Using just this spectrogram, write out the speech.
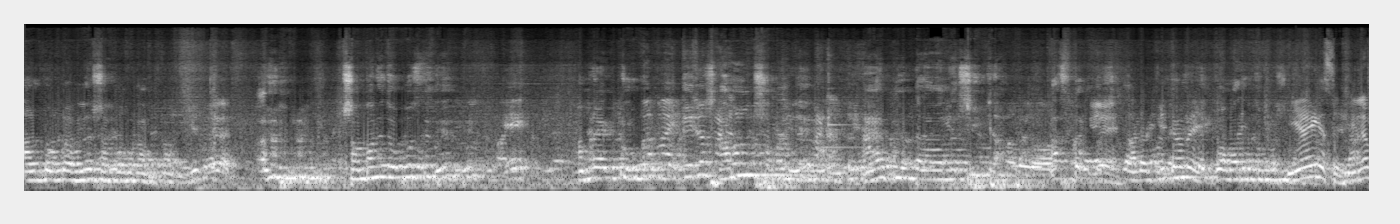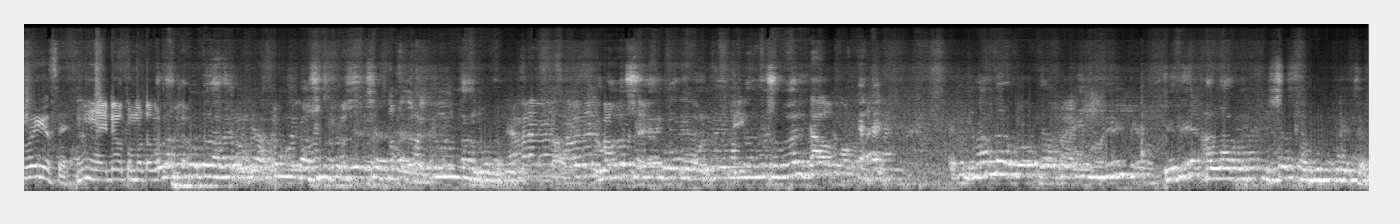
আর তোমরা হলে সম্মানিত উপস্থিতি আমরা একটু সামান্য সময় নিয়ে আয়াতুল তালাওয়াতের শিক্ষা ইয়ে হয়ে হয়ে আল্লাহ ইমানদার বলতে আমরা যিনি বিশ্বাস স্থাপন করেছেন।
